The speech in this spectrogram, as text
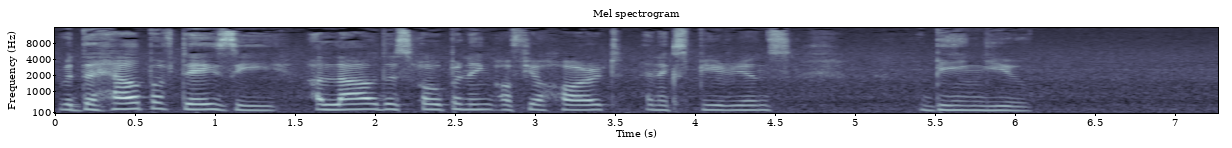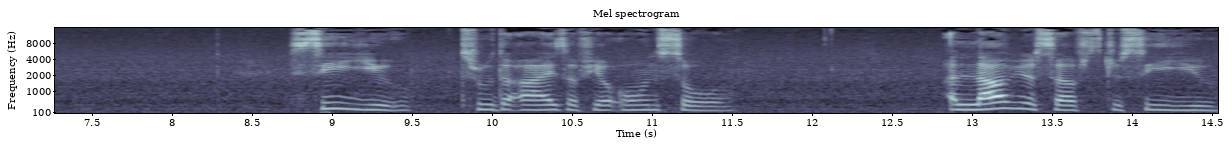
With the help of Daisy, allow this opening of your heart and experience being you. See you through the eyes of your own soul. Allow yourselves to see you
